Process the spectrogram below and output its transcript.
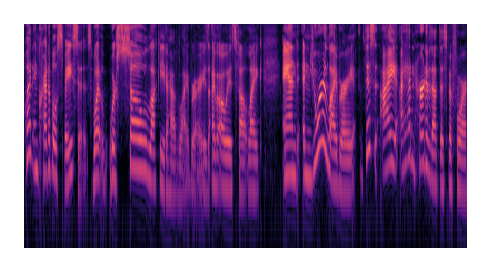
what incredible spaces. What we're so lucky to have libraries. I've always felt like and and your library, this I I hadn't heard about this before.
